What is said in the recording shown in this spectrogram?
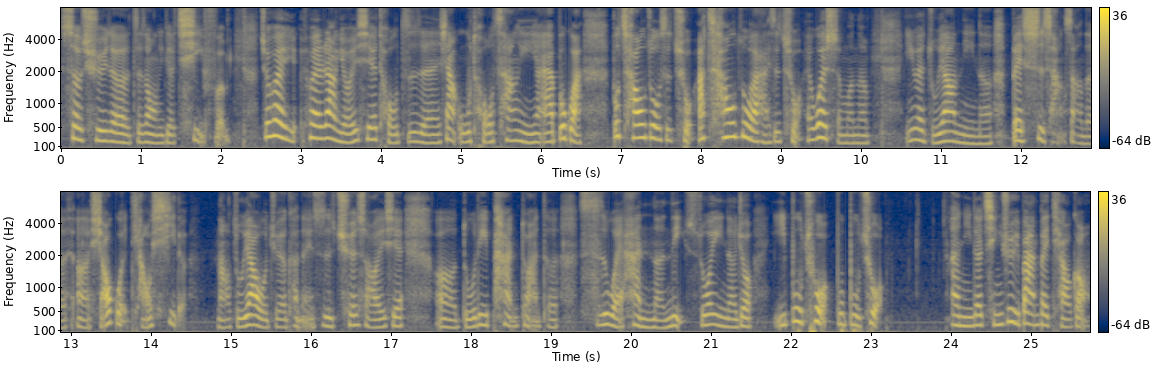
社区的这种一个气氛，就会会让有一些投资人像无头苍蝇一样，哎，不管不操作是错啊，操作了还是错，哎，为什么呢？因为主要你呢被市场上的呃小鬼调戏的。然后主要我觉得可能是缺少一些呃独立判断的思维和能力，所以呢就一步错步步错，哎，你的情绪一半被调高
